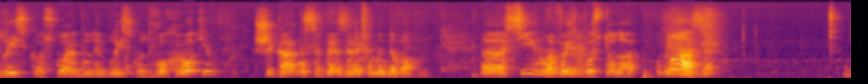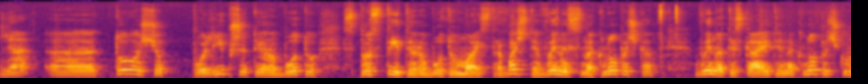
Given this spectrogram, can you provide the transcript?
близько, скоро буде близько двох років. Шикарно себе зарекомендував. Е, Сігма випустила лазер для е, того, щоб поліпшити роботу, спростити роботу майстра. Бачите, винесена кнопочка, ви натискаєте на кнопочку,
